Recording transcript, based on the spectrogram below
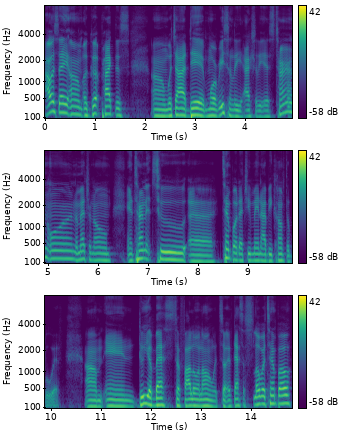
I would say um, a good practice, um, which I did more recently actually, is turn on the metronome and turn it to a tempo that you may not be comfortable with. Um, and do your best to follow along with. So if that's a slower tempo,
